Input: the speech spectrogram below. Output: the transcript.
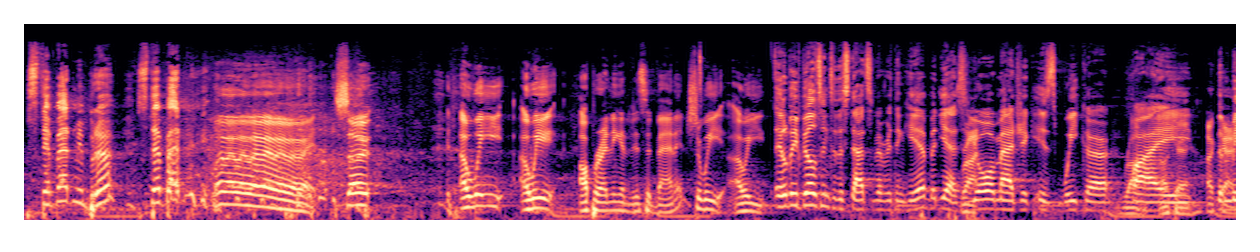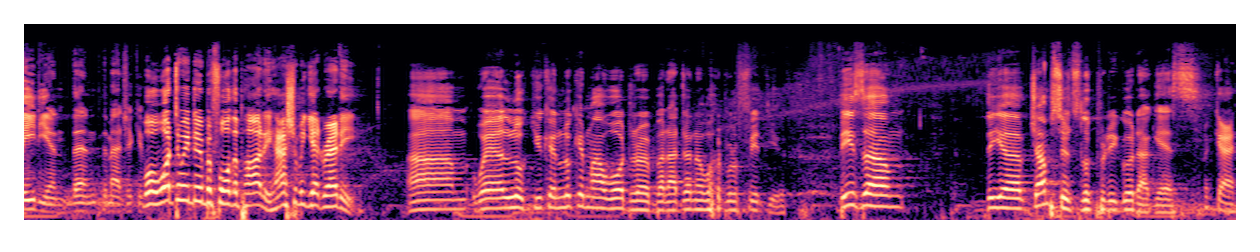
step at me, bro. Step at me. Wait, wait, wait, wait, wait, wait, wait, wait. So, are we are we operating at a disadvantage? Do we are we? It'll be built into the stats of everything here, but yes, Right. your magic is weaker Right, by okay. the Okay. median than the magic. Of Well, what do we do before the party? How should we get ready? Um, well, look, you can look in my wardrobe, but I don't know what will fit you. These, um, the uh, jumpsuits look pretty good, I guess. Okay.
